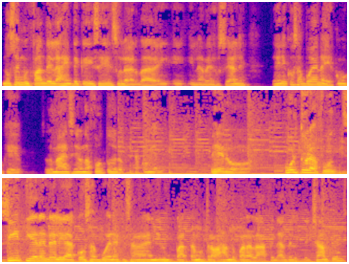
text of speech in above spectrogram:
No soy muy fan de la gente que dice eso, la verdad, en, en, las redes sociales. Se vienen cosas buenas y es como que solo me van a enseñar una foto de lo que estás comiendo. Pero Cultura Food sí tiene en realidad cosas buenas que se van a venir. Estamos trabajando para la final del, Champions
